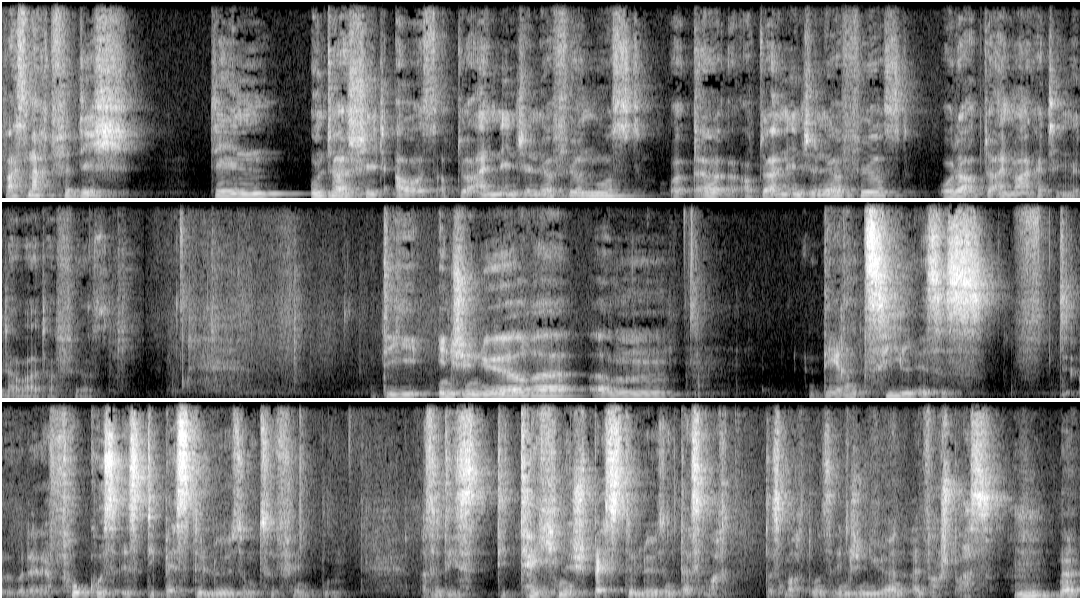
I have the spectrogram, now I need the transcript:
Was macht für dich den Unterschied aus, ob du einen Ingenieur führen musst, äh, ob du einen Ingenieur führst oder ob du einen Marketing-Mitarbeiter führst? Die Ingenieure, ähm, deren Ziel ist es, oder der Fokus ist, die beste Lösung zu finden. Also die, die technisch beste Lösung, das macht, das macht uns Ingenieuren einfach Spaß. Mhm. Ne?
